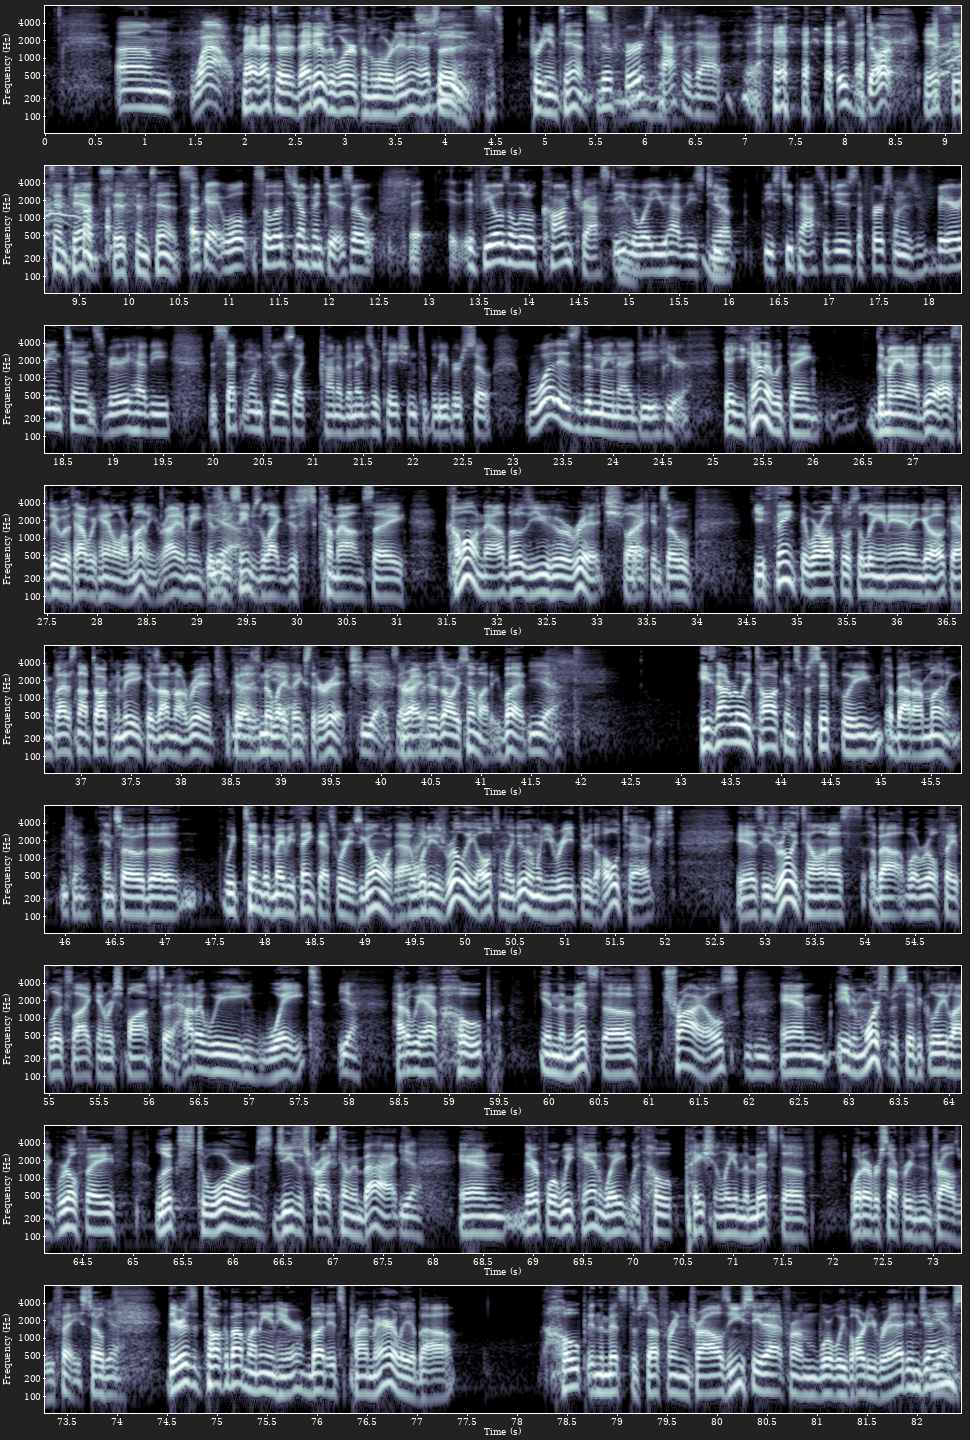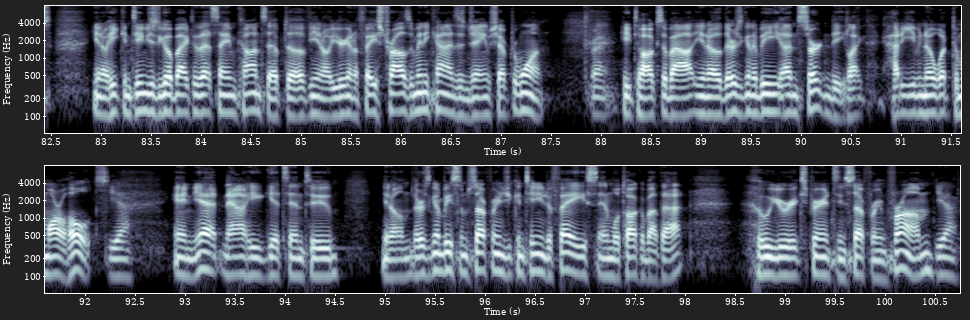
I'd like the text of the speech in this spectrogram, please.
Um, wow, man, that's a that is a word from the Lord, isn't it? That's Jeez. a that's pretty intense. The first half of that is dark. It's it's intense. It's intense. Okay, well, so let's jump into it. So it, it feels a little contrasty the way you have these two yep these two passages. The first one is very intense, very heavy. The second one feels like kind of an exhortation to believers. So, what is the main idea here? Yeah, you kind of would think the main idea has to do with how we handle our money, right? I mean, because yeah. he seems to like just come out and say, "Come on now, those of you who are rich," like, right. and so you think that we're all supposed to lean in and go, okay, I'm glad it's not talking to me because I'm not rich because right, nobody yeah. thinks that they're rich. Yeah, exactly. Right? There's always somebody. But yeah he's not really talking specifically about our money. Okay. And so the we tend to maybe think that's where he's going with that. Right. What he's really ultimately doing when you read through the whole text is he's really telling us about what real faith looks like in response to how do we wait? Yeah. How do we have hope in the midst of trials mm-hmm. and even more specifically like real faith looks towards Jesus Christ coming back. Yeah. And therefore we can wait with hope patiently in the midst of whatever sufferings and trials we face. So yeah. there is a talk about money in here, but it's primarily about hope in the midst of suffering and trials. And you see that from where we've already read in James. Yeah. You know, he continues to go back to that same concept of, you know, you're going to face trials of many kinds in James chapter 1. Right. He talks about, you know, there's going to be uncertainty. Like, how do you even know what tomorrow holds? Yeah. And yet now he gets into, you know, there's going to be some sufferings you continue to face, and we'll talk about that, who you're experiencing suffering from. Yeah.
